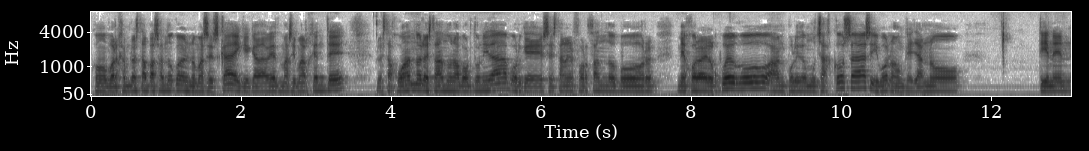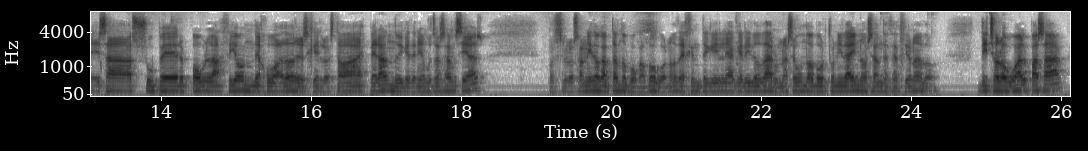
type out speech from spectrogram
como por ejemplo está pasando con el No Man's Sky, que cada vez más y más gente lo está jugando, le está dando una oportunidad porque se están esforzando por mejorar el juego, han pulido muchas cosas y bueno, aunque ya no tienen esa superpoblación de jugadores que lo estaba esperando y que tenía muchas ansias, pues los han ido captando poco a poco, ¿no? De gente que le ha querido dar una segunda oportunidad y no se han decepcionado. Dicho lo cual, pasa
